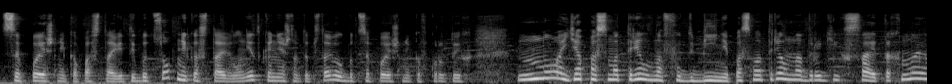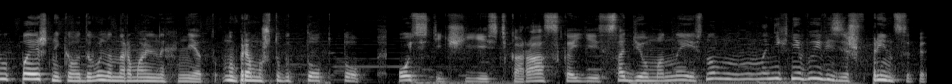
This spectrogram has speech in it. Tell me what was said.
ЦПшника поставить, ты бы ЦОПника ставил? Нет, конечно, ты бы ставил бы ЦПшников крутых. Но я посмотрел на Футбине, посмотрел на других сайтах, но ЛПшников довольно нормальных нет. Ну, прямо чтобы топ-топ. Остич есть, Караска есть, Садио Мане есть, но на них не вывезешь в принципе.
